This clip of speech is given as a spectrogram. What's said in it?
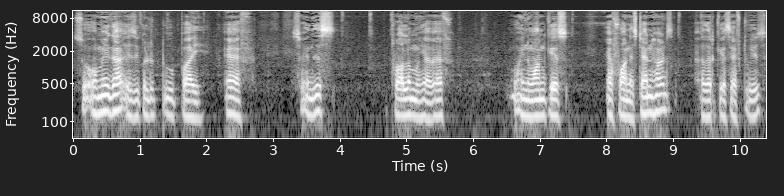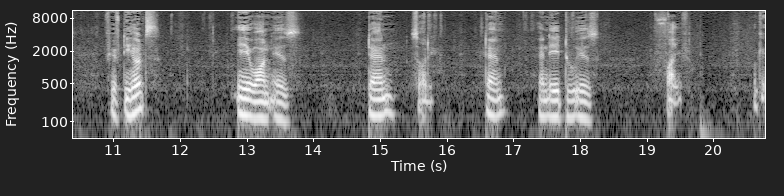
So, omega is equal to 2 pi f. So, in this problem we have f in one case f 1 is 10 hertz, other case f 2 is 50 hertz, a 1 is 10 sorry 10 and a 2 is 5. Okay.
